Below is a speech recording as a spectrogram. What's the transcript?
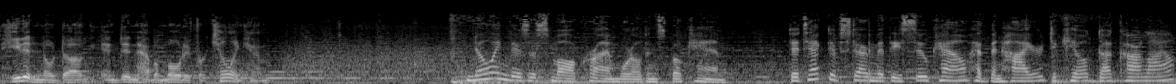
he didn't know Doug and didn't have a motive for killing him. Knowing there's a small crime world in Spokane, Detective Star Timothy Suckow have been hired to kill Doug Carlile?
